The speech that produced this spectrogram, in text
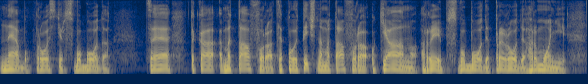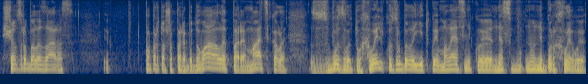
небо, простір, свобода. Це така метафора, це поетична метафора океану, риб, свободи, природи, гармонії. Що зробили зараз? Попри те, що перебудували, перемацькали, звузили ту хвильку, зробили її такою малесенькою, не, ну, не бурхливою,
